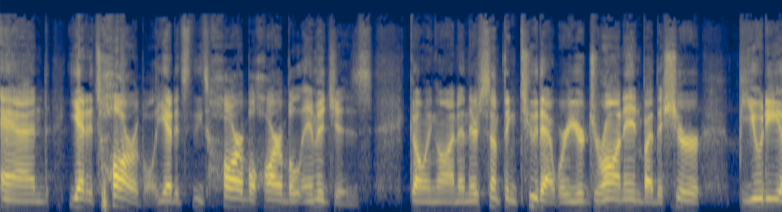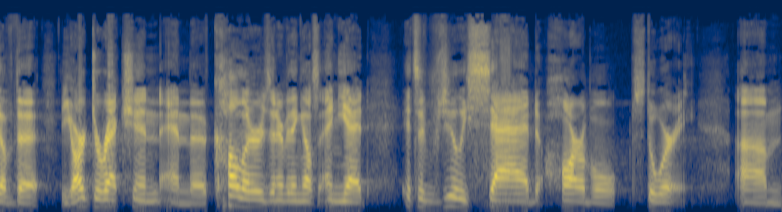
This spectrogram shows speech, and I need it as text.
and yet it's horrible. Yet it's these horrible, horrible images going on, and there's something to that where you're drawn in by the sheer beauty of the the art direction and the colors and everything else, and yet it's a really sad, horrible story. Um,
